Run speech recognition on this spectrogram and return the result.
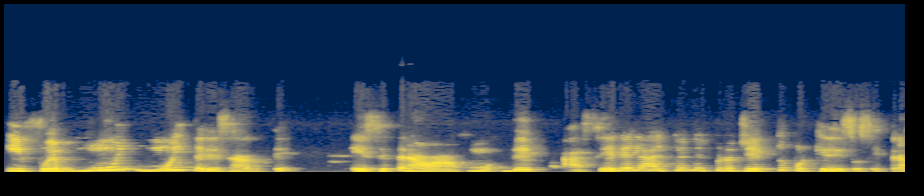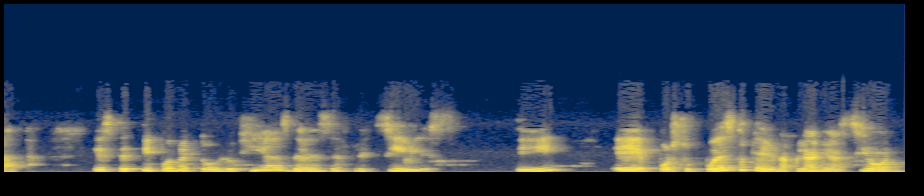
Y fue muy, muy interesante ese trabajo de hacer el alto en el proyecto porque de eso se trata este tipo de metodologías deben ser flexibles, ¿sí? Eh, por supuesto que hay una planeación,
